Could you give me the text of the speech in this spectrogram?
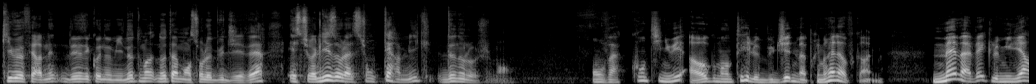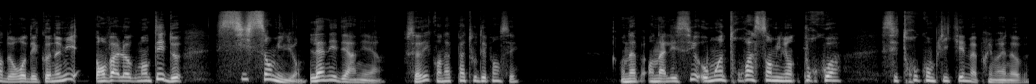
qui veut faire des économies, notamment- notamment sur le budget vert et sur l'isolation thermique de nos logements. on va continuer à augmenter le budget de ma prime rénov quand même. Même avec le milliard d'euros d'économie, on va l'augmenter de 600 millions. L'année dernière, vous savez qu'on n'a pas tout dépensé. On a, on a laissé au moins 300 millions. Pourquoi? C'est trop compliqué, ma prime rénov.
